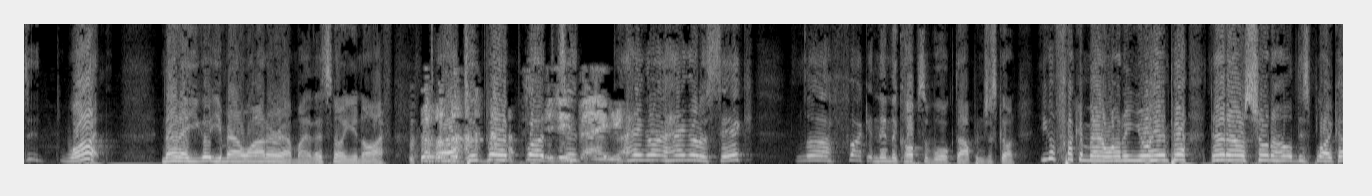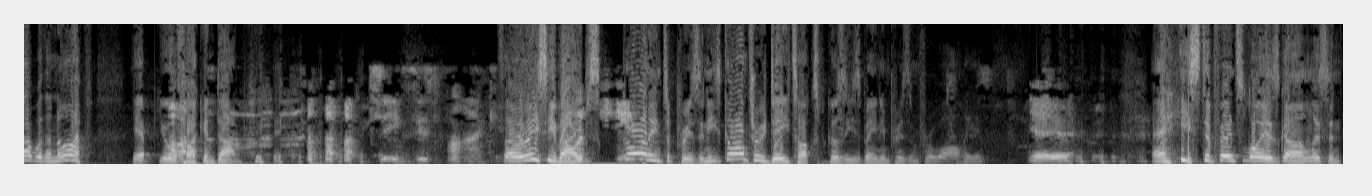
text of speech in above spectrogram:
d- what? No, no, you got your marijuana out, mate. That's not your knife. Uh, d- but, but, d- hang on, hang on a sec. Oh, fuck. And then the cops have walked up and just gone, you got fucking marijuana in your hand, pal? No, no, I was trying to hold this bloke up with a knife. Yep, you're Oh. fucking done. Jesus fuck. So Reese Babe's gone into prison. He's gone through detox because he's been in prison for a while here. Yeah, yeah. And his defence lawyer's gone, listen,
